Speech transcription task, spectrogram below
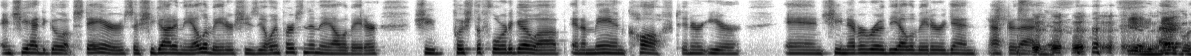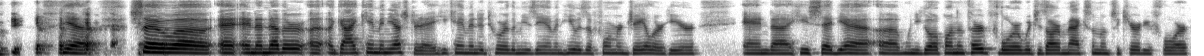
and she had to go upstairs. So she got in the elevator. She's the only person in the elevator. She pushed the floor to go up and a man coughed in her ear and she never rode the elevator again after that. yeah, exactly. yeah. So, uh, and, and another uh, a guy came in yesterday. He came in to tour the museum, and he was a former jailer here. And uh, he said, yeah, uh, when you go up on the third floor, which is our maximum security floor,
